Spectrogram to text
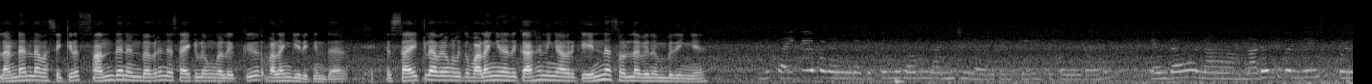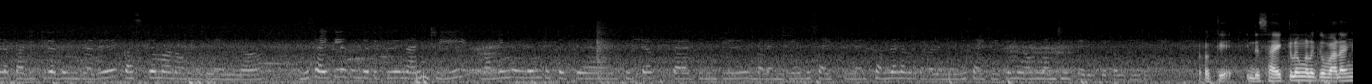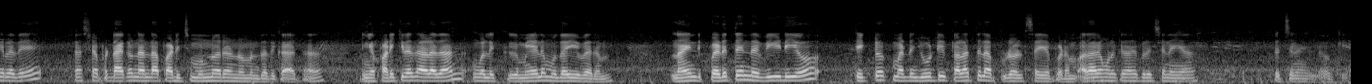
லண்டனில் வசிக்கிற சந்தன் என்பவர் இந்த சைக்கிள் உங்களுக்கு வழங்கியிருக்கின்றார். இந்த சைக்கிள் அவர் உங்களுக்கு வழங்கினதுக்காக நீங்கள் அவருக்கு என்ன சொல்ல விரும்புகிறீங்க படிக்கிறதுன்றது கஷ்டமான ஒரு விஷயம் தான் இந்த சைக்கிளை செஞ்சதுக்கு நன்றி. ஓகே இந்த சைக்கிள் உங்களுக்கு வழங்குறது கஷ்டப்பட்டாக்கள் நல்லா படித்து முன்னேறணுன்றதுக்காக தான் நீங்கள் படிக்கிறதால தான் உங்களுக்கு மேலும் உதவி வரும். நான் இந்த இப்போ எடுத்த இந்த வீடியோ டிக்டாக் மற்றும் யூடியூப் தளத்தில் அப்லோட் செய்யப்படும். அதால் உங்களுக்கு ஏதாவது பிரச்சனையா? பிரச்சனை இல்லை ஓகே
